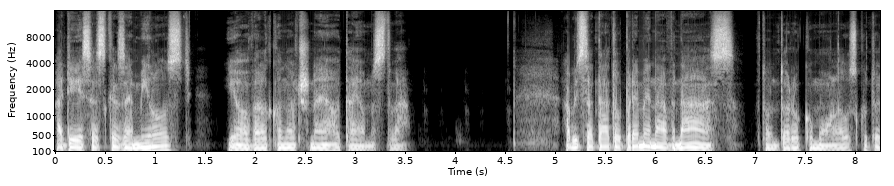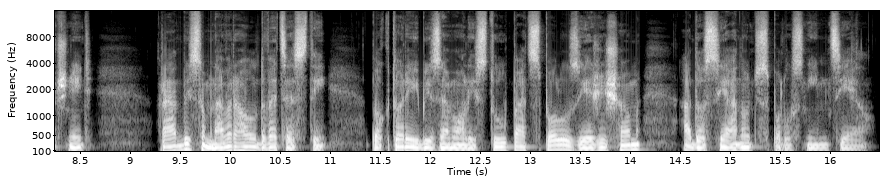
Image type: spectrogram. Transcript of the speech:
a deje sa skrze milosť jeho veľkonočného tajomstva. Aby sa táto premena v nás v tomto roku mohla uskutočniť, rád by som navrhol dve cesty, po ktorých by sme mohli stúpať spolu s Ježišom a dosiahnuť spolu s ním cieľ.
